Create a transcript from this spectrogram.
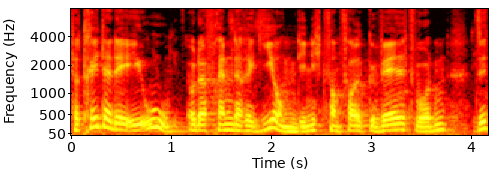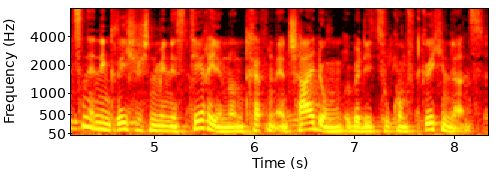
Vertreter der EU oder fremder Regierungen, die nicht vom Volk gewählt wurden, sitzen in den griechischen Ministerien und treffen Entscheidungen über die Zukunft Griechenlands.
